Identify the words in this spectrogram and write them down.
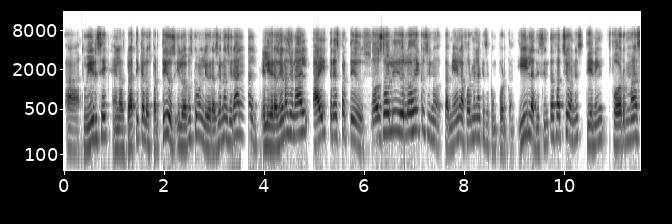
a tuirse en las prácticas de los partidos y lo vemos como en Liberación Nacional. En Liberación Nacional hay tres partidos, no solo ideológicos, sino también en la forma en la que se comportan. Y las distintas facciones tienen formas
